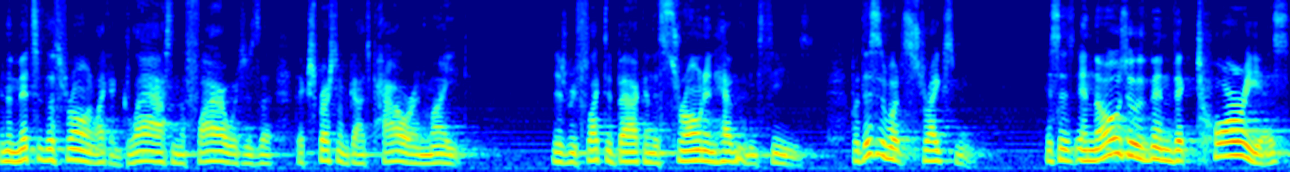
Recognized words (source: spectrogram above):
in the midst of the throne, like a glass in the fire, which is the, the expression of God's power and might, is reflected back in this throne in heaven that he sees. But this is what strikes me it says, And those who have been victorious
